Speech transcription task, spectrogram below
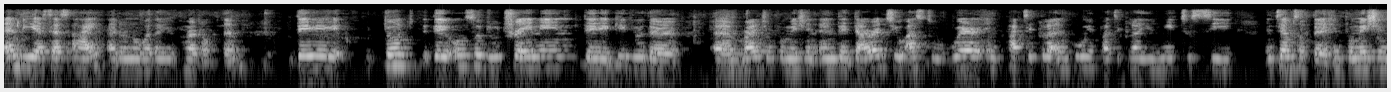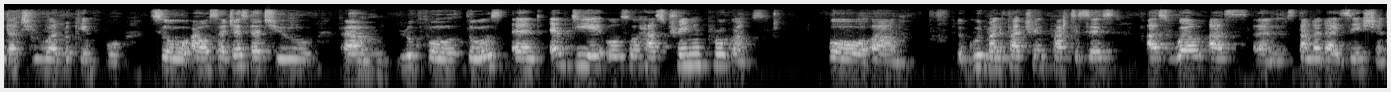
NBSSI. I don't know whether you've heard of them. They don't. They also do training. They give you the um, right information and they direct you as to where in particular and who in particular you need to see in terms of the information that you are looking for. So I would suggest that you um, look for those. And FDA also has training programs for um, good manufacturing practices as well as um, standardization.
